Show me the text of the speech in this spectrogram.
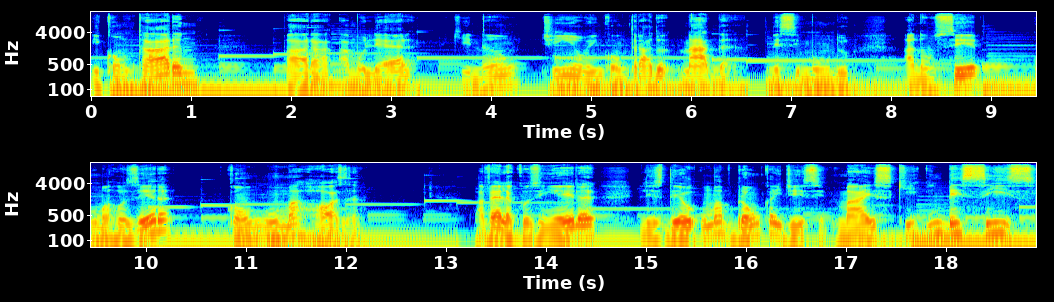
e contaram para a mulher que não tinham encontrado nada nesse mundo a não ser uma roseira com uma rosa. A velha cozinheira lhes deu uma bronca e disse: Mas que imbecis!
